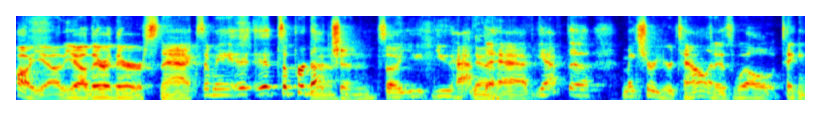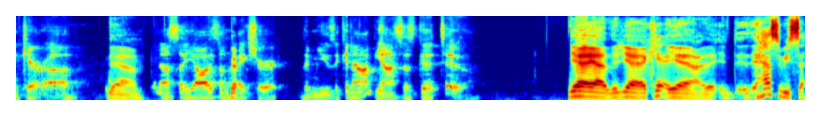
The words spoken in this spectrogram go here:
Oh yeah, yeah. There, there are snacks. I mean, it, it's a production, so you you have Yeah. to have you have to make sure your talent is well taken care of. Yeah. You know, so you always want to make sure the music and ambiance is good too. Yeah, yeah, yeah. It can't. Yeah, it, it has to be. se-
